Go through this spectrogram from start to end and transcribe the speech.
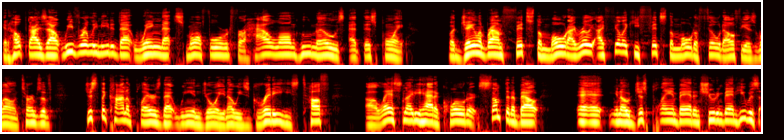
can help guys out. We've really needed that wing, that small forward for how long? Who knows at this point. But Jaylen Brown fits the mold. I really I feel like he fits the mold of Philadelphia as well in terms of just the kind of players that we enjoy. You know, he's gritty, he's tough. Uh, last night he had a quote or something about, uh, you know, just playing bad and shooting bad. He was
